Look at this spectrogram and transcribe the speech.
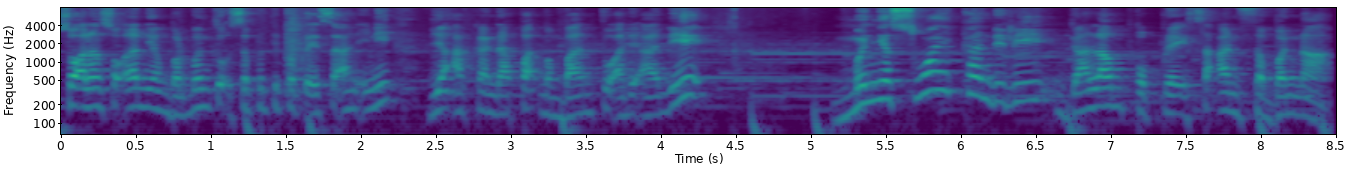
soalan-soalan yang berbentuk seperti peperiksaan ini, dia akan dapat membantu adik-adik menyesuaikan diri dalam peperiksaan sebenar.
